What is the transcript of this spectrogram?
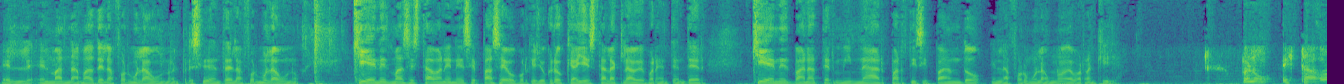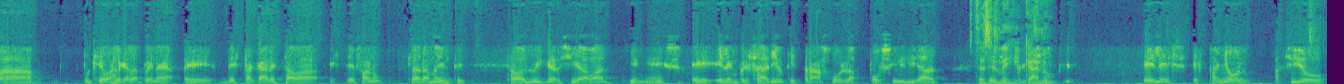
el, el mandamás de la Fórmula 1, el presidente de la Fórmula 1. ¿Quiénes más estaban en ese paseo? Porque yo creo que ahí está la clave para entender quiénes van a terminar participando en la Fórmula 1 de Barranquilla. Bueno, estaba, porque valga la pena eh, destacar, estaba Estefano, claramente, estaba Luis García Abad, quien es eh, el empresario que trajo la posibilidad. ¿Este es el mexicano? principio. Él es español, ha sido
